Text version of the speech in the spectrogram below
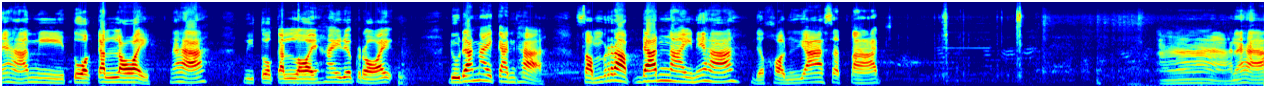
นะคะมีตัวกันลอยนะคะ มีตัวกันลอยให้เรียบร้อย ดูด้านในกันค่ะสำหรับด้านในเนี่ยคะเดี๋ยวขออนุญาตสตาร์ทอ่านะคะ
